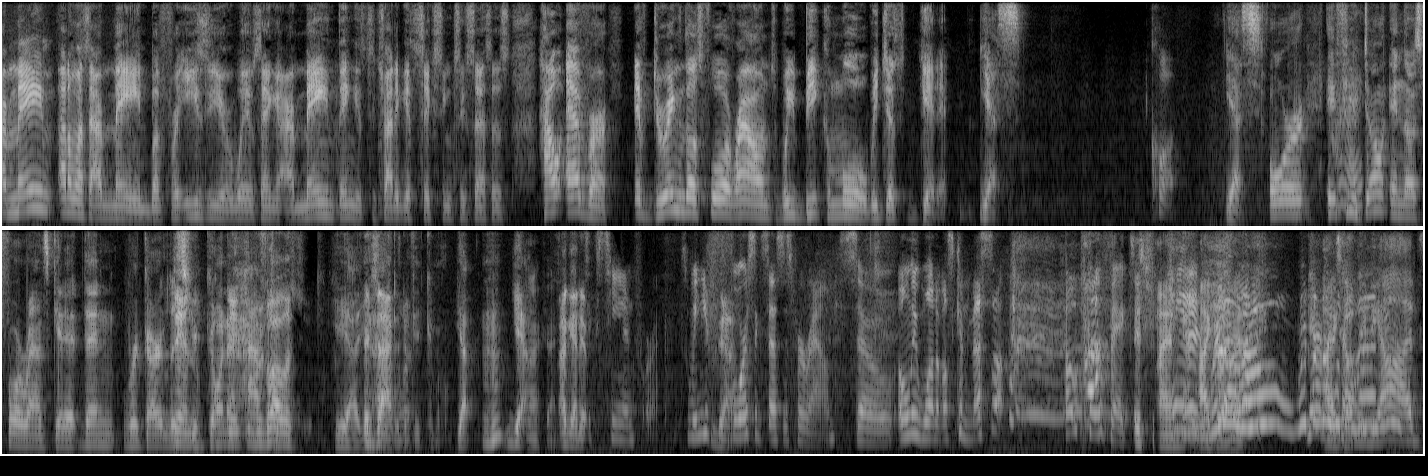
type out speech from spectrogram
our main. I don't want to say our main, but for easier way of saying it, our main thing is to try to get 16 successes. However, if during those four rounds we beat Khamul, we just get it. yes. Cool. Yes. Or if you Alright. don't in those four rounds get it, then regardless, Then you're going to have regardless, to. Yeah. You Exactly. Have to defeat Khamul. Yep. mhm. yeah, Okay. I get it. 16 and 4 rounds. So we need Yeah. four successes per round. So only one of us can mess up. Oh, perfect. It's fine. Hey, I we got don't it. know. We don't Never tell me the odds.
